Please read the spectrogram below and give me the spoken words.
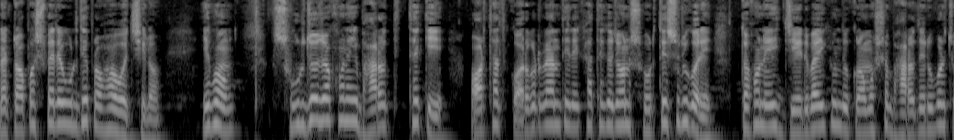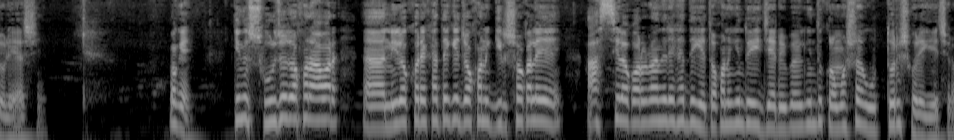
না টপোস্ফিয়ারের ঊর্ধ্বে প্রভাব হচ্ছিল। এবং সূর্য যখন এই ভারত থেকে, অর্থাৎ কর্কটক্রান্তি রেখা থেকে যখন সরতে শুরু করে, তখন এই জেট বায়ু কিন্তু ক্রমশ ভারতের উপর চলে আসে। ওকে, কিন্তু সূর্য যখন আবার নিরক্ষরেখা থেকে যখন গ্রীষ্মকালে আসছিল কর্কটক্রান্তি রেখার দিকে, তখন কিন্তু এই জেট বায়ু কিন্তু ক্রমশ উত্তরে সরে গিয়েছিল।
